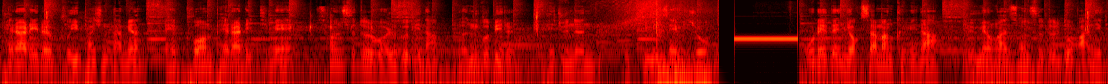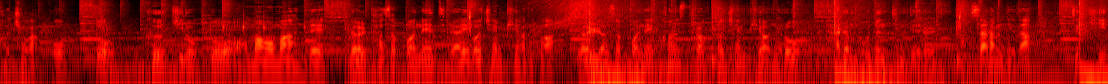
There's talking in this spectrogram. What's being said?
페라리를 구입하신다면 F1 페라리 팀의 선수들 월급이나 연구비를 대주는 느낌인 셈이죠. 오래된 역사만큼이나 유명한 선수들도 많이 거쳐갔고 또 그 기록도 어마어마한데 15번의 드라이버 챔피언과 16번의 컨스트럭터 챔피언으로 다른 모든 팀들을 압살합니다. 특히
